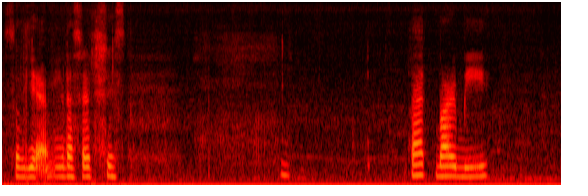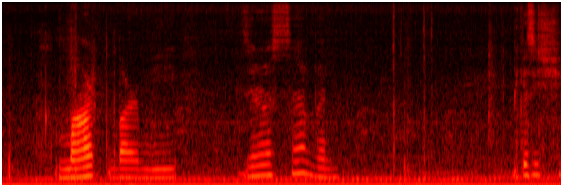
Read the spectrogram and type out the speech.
So yeah i'm gonna search this. Mac Barbie. Mac Barbie 07 because she,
